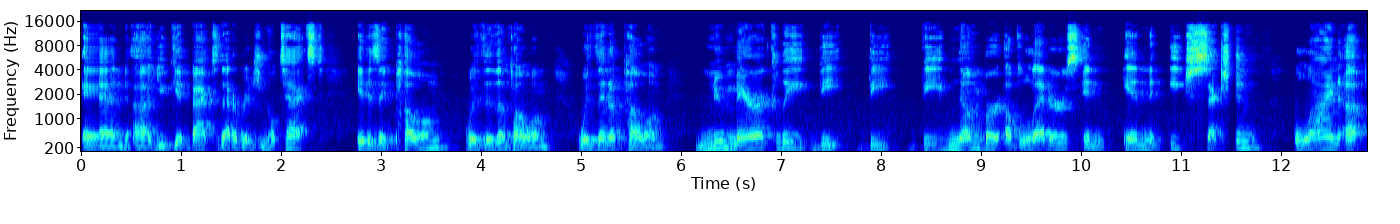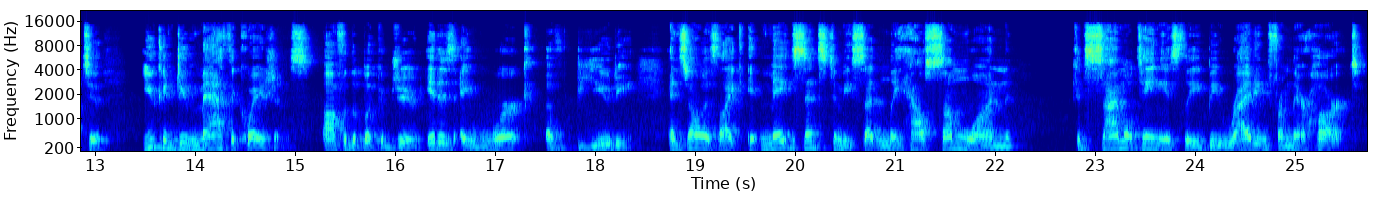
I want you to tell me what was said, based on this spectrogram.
and uh, you get back to that original text, it is a poem within a poem within a poem. Numerically, the the the number of letters in in each section line up to you can do math equations off of the book of Jude. It is a work of beauty. And so I was like, it made sense to me suddenly how someone could simultaneously be writing from their heart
